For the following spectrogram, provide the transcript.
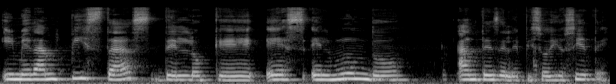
y me dan pistas de lo que es el mundo antes del episodio 7.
